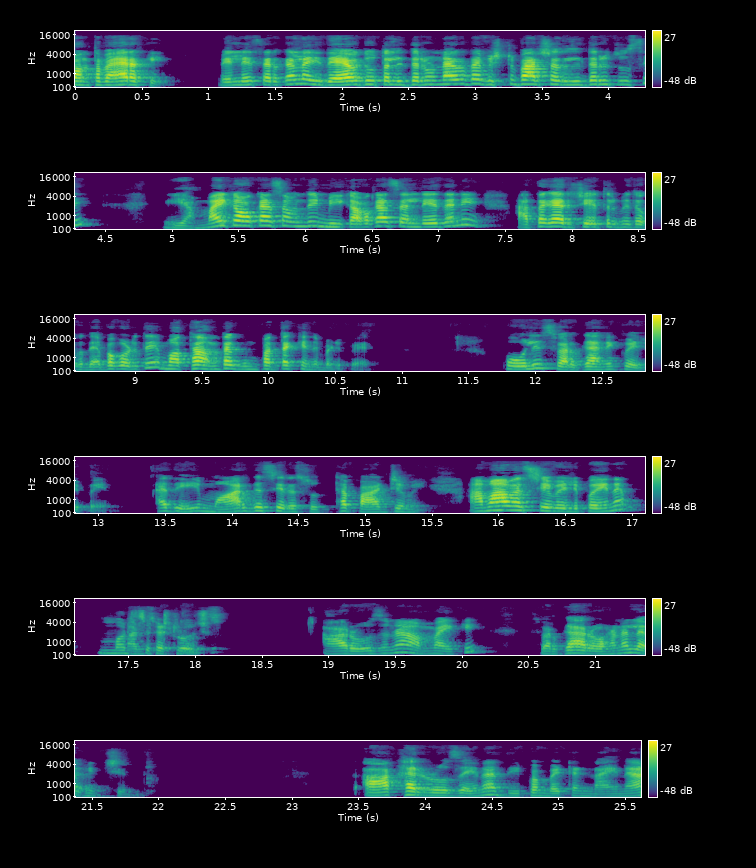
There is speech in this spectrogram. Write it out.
కొంత మేరకి వెళ్ళేసరికల్లా ఈ దేవదూతలు ఇద్దరు ఉన్నారు కదా విష్ణు పార్షదులు ఇద్దరు చూసి ఈ అమ్మాయికి అవకాశం ఉంది మీకు అవకాశం లేదని అత్తగారి చేతుల మీద ఒక దెబ్బ కొడితే మొత్తం అంతా గుంపంతా కింద పడిపోయారు. పోలీస్ వర్గానికి వెళ్ళిపోయింది. అది మార్గశిర శుద్ధ పాడ్యమి. అమావాస్య వెళ్ళిపోయిన మరుసటి రోజు. ఆ రోజున అమ్మాయికి స్వర్గారోహణ లభించింది. ఆఖరి రోజైనా దీపం పెట్టండి నాయనా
